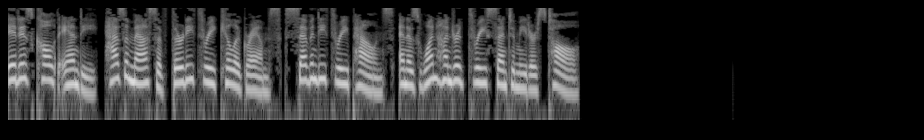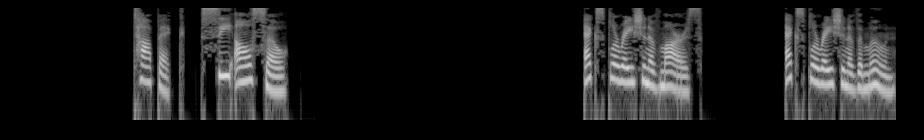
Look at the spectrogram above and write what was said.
It is called Andy, has a mass of 33 kilograms 73 pounds and is 103 centimeters tall. Topic. See also Exploration of Mars Exploration of the Moon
